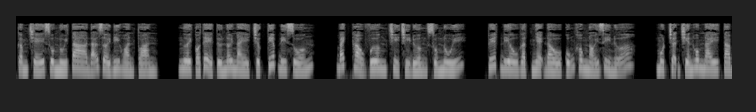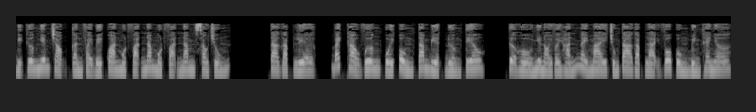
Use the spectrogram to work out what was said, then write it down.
Cấm chế xuống núi ta đã rời đi hoàn toàn, ngươi có thể từ nơi này trực tiếp đi xuống. Bách Thảo Vương chỉ chỉ đường xuống núi, Tuyết Điêu gật nhẹ đầu cũng không nói gì nữa một trận chiến hôm nay ta bị thương nghiêm trọng cần phải bế quan một vạn năm một vạn năm sau chúng. Ta gặp lịa, Bách Thảo Vương cuối cùng tam biệt đường tiêu, tựa hồ như nói với hắn ngày mai chúng ta gặp lại vô cùng bình thay nhơ.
